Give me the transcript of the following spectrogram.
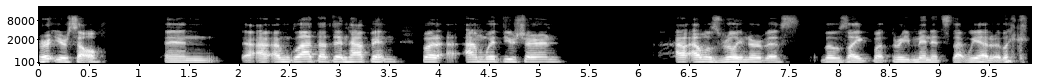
hurt yourself and I, am glad that didn't happen. But I'm with you, Sharon. I, I, was really nervous. Those like what three minutes that we had to like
